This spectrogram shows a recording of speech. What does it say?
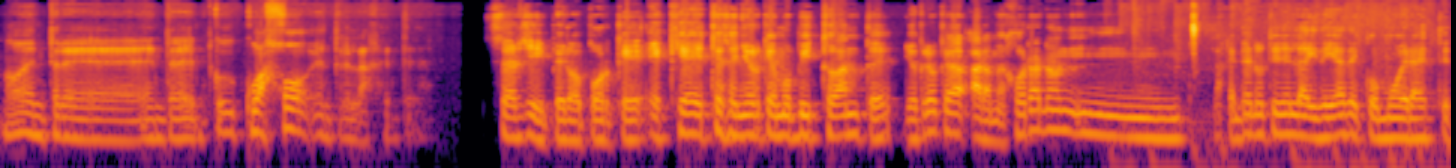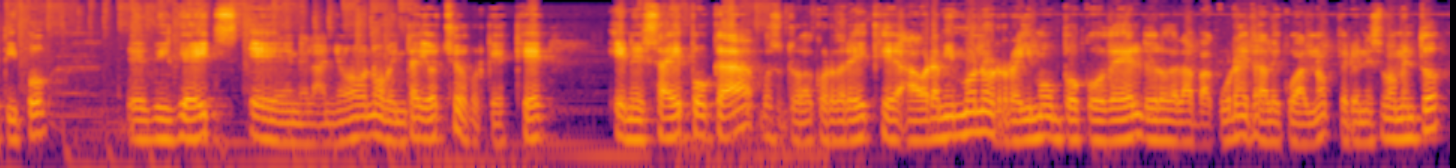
¿no? Entre, entre, cuajó entre la gente. Sergi, pero porque es que este señor que hemos visto antes, yo creo que a, lo mejor la gente no tiene la idea de cómo era este tipo, eh, Bill Gates, en el año 98, porque es que en esa época, vosotros acordaréis que ahora mismo nos reímos un poco de él, de lo de las vacunas y tal y cual, ¿no? Pero en ese momento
